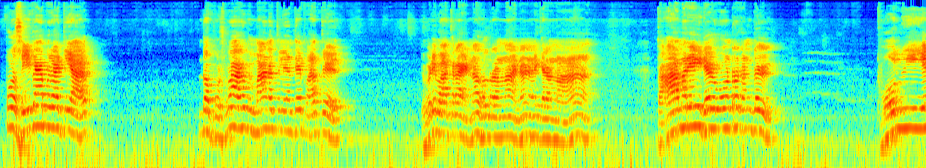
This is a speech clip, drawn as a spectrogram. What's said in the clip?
இப்போ சீதா பிராட்டியார் இந்த புஷ்பாக விமானத்திலேருந்தே பார்த்து எப்படி பார்க்குறான்? என்ன சொல்கிறான்னா என்ன நினைக்கிறான்னா தாமரை இடர் போன்ற கண்கள் தோல்வியே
